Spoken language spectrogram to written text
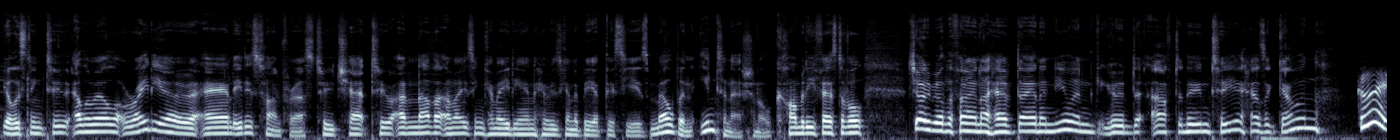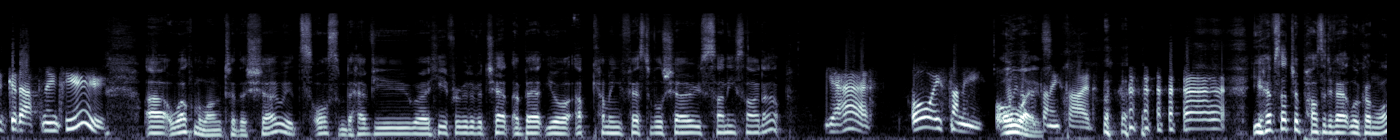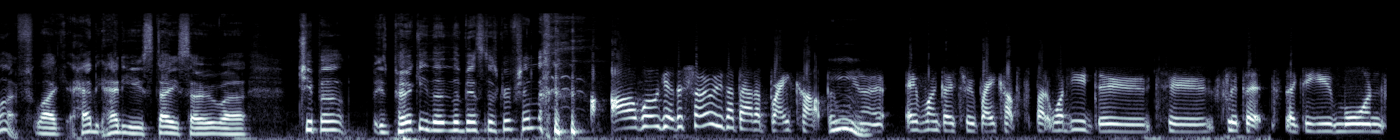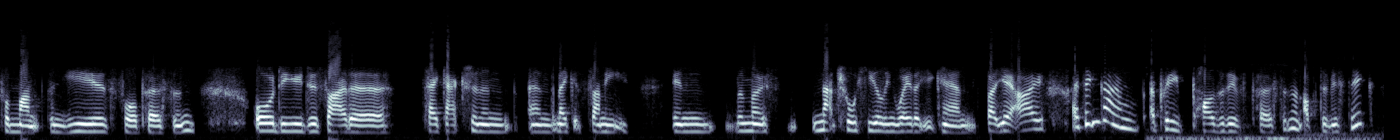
You're listening to LOL Radio, and it is time for us to chat to another amazing comedian who is going to be at this year's Melbourne International Comedy Festival. Joining me on the phone, I have Diana Nguyen. Good afternoon to you. How's it going? Good. Good afternoon to you. Uh, welcome along to the show. It's awesome to have you uh, here for a bit of a chat about your upcoming festival show, Sunny Side Up. Yes. Always sunny. Always, Always. on the sunny side. You have such a positive outlook on life. Like, how do, how do you stay so uh, chipper? Is perky the, the best description? oh, well, yeah, the show is about a breakup. Mm. you know, everyone goes through breakups, but what do you do to flip it? Like, do you mourn for months and years for a person, or do you decide to take action and, and make it sunny? In the most natural healing way that you can. But yeah, I, I think I'm a pretty positive person and optimistic.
